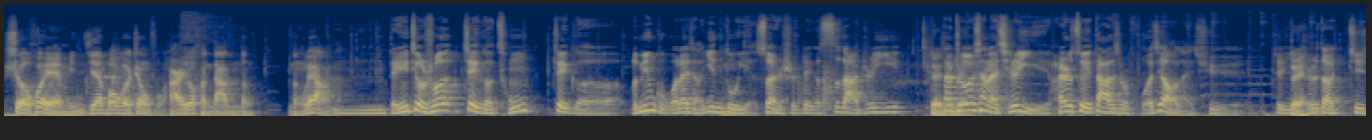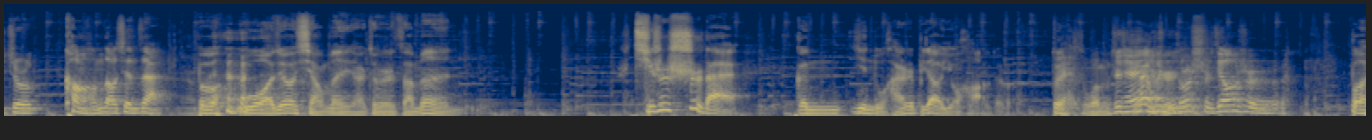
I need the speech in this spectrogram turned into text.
社会、民间，包括政府，还是有很大的能能量的。嗯，等于就是说，这个从这个文明古国来讲，印度也算是这个四大之一。对对对它主要现在其实以还是最大的就是佛教来去，这一直到这就是抗衡到现在。不不，我就想问一下，就是咱们其实世代跟印度还是比较友好的，对吧？对我们之前一直问你说世交是不，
